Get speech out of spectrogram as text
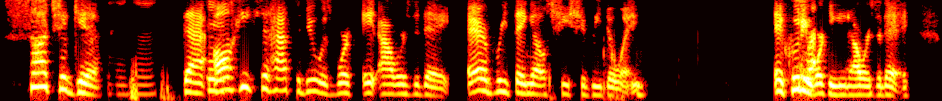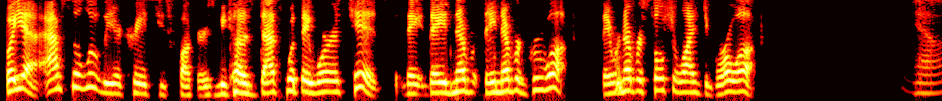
Such a gift mm-hmm. that mm-hmm. all he should have to do is work eight hours a day. Everything else she should be doing, including right. working eight hours a day. But yeah, absolutely, it creates these fuckers because that's what they were as kids. They they never they never grew up. They were never socialized to grow up. Yeah.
